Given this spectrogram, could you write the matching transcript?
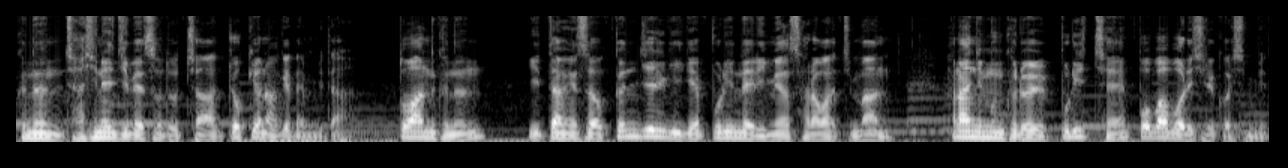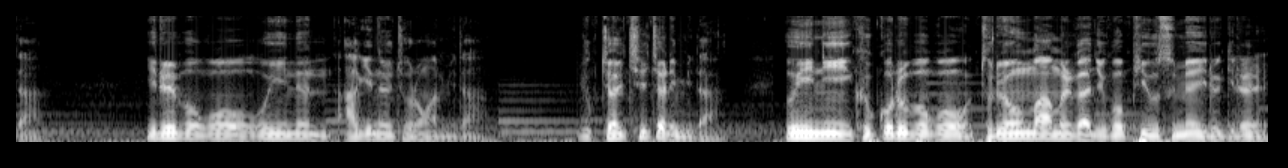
그는 자신의 집에서조차 쫓겨나게 됩니다. 또한 그는 이 땅에서 끈질기게 뿌리내리며 살아왔지만 하나님은 그를 뿌리채 뽑아버리실 것입니다. 이를 보고 의인은 악인을 조롱합니다. 6절 7절입니다. 의인이 그 꼴을 보고 두려운 마음을 가지고 비웃으며 이르기를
